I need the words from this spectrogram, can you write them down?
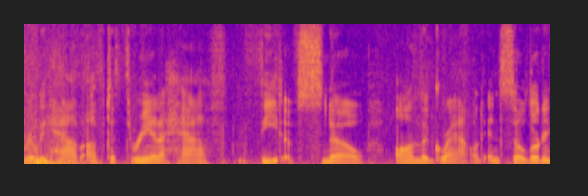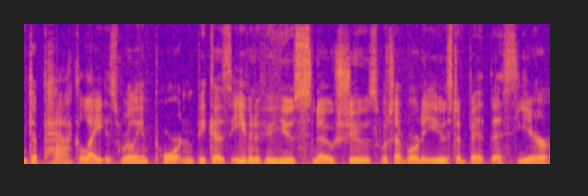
really have up to three and a half feet of snow on the ground. And so learning to pack light is really important because even if you use snowshoes, which I've already used a bit this year,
